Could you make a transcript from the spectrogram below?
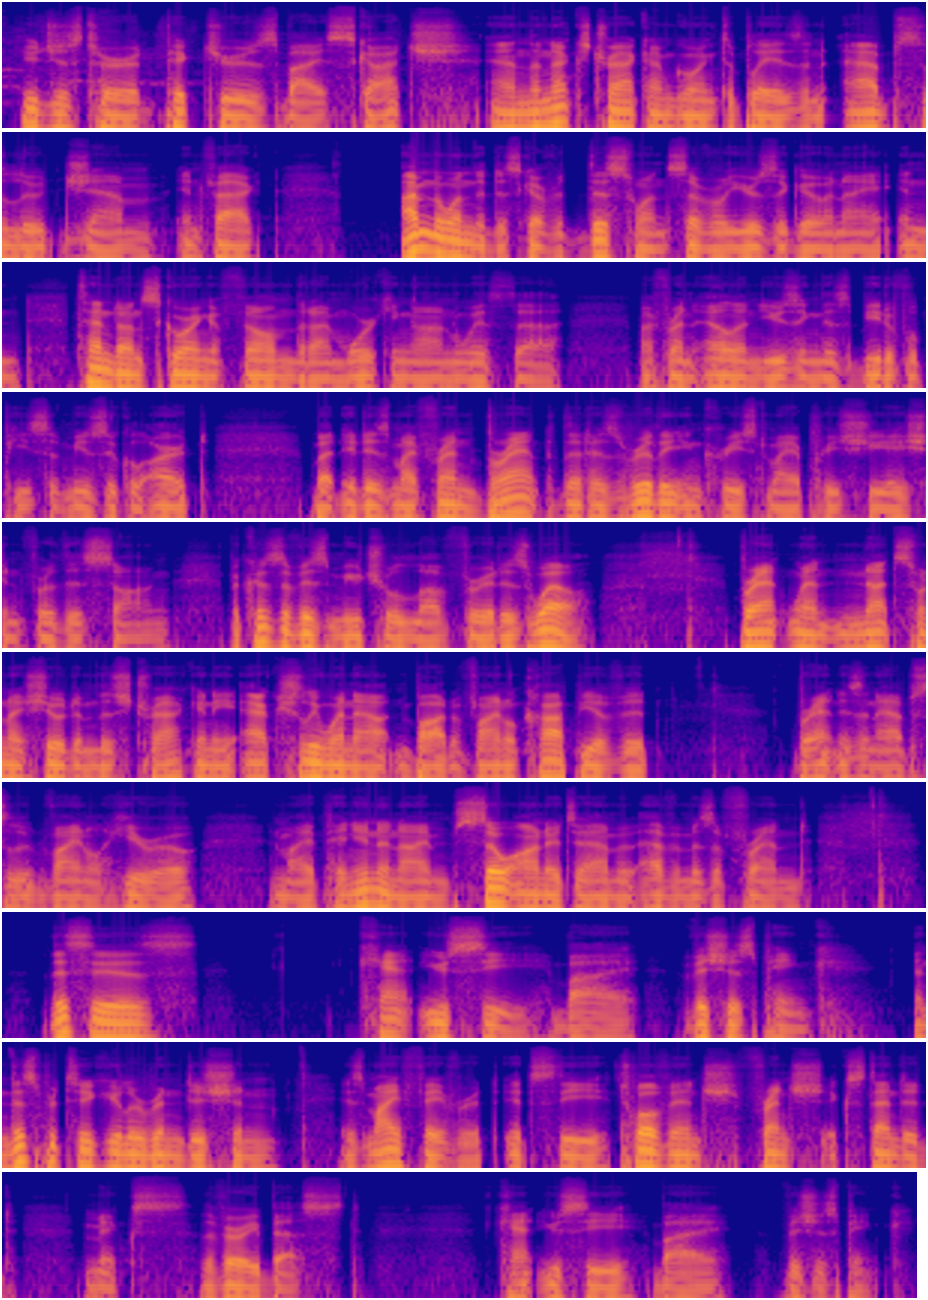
You just heard Pictures by Scotch, and the next track I'm going to play is an absolute gem. In fact, I'm the one that discovered this one several years ago, and I intend on scoring a film that I'm working on with uh, my friend Ellen using this beautiful piece of musical art. But it is my friend Brant that has really increased my appreciation for this song because of his mutual love for it as well. Brant went nuts when I showed him this track, and he actually went out and bought a vinyl copy of it. Brant is an absolute vinyl hero in my opinion, and I'm so honored to have, have him as a friend. This is Can't You See by Vicious Pink. And this particular rendition is my favorite. It's the 12 inch French extended mix, the very best. Can't You See by Vicious Pink.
